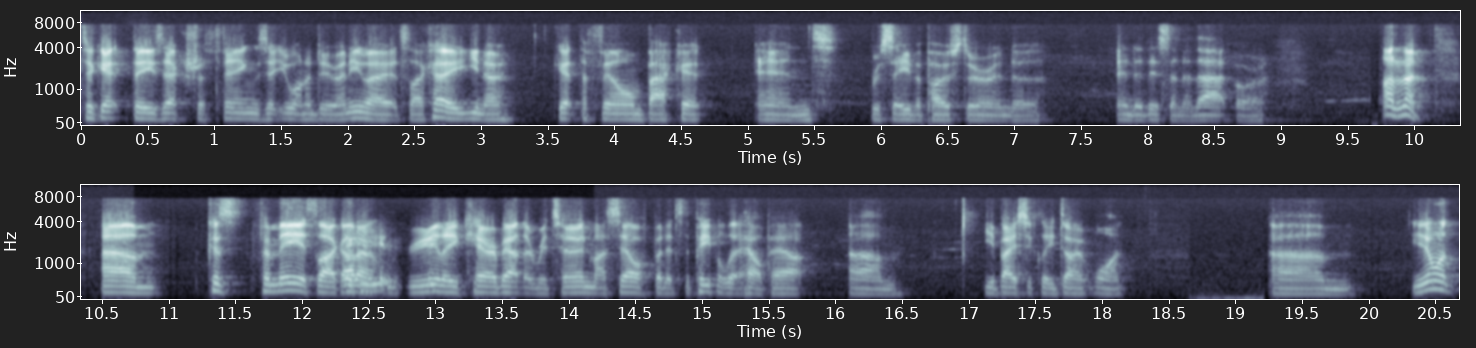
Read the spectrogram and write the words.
to get these extra things that you want to do anyway. It's like hey, you know, get the film, back it, and receive a poster and a and a this and a that, or I don't know. Um, because for me, it's like I don't really care about the return myself, but it's the people that help out. Um, you basically don't want, um, you don't want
